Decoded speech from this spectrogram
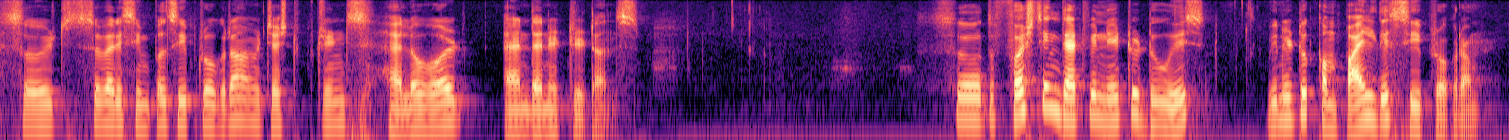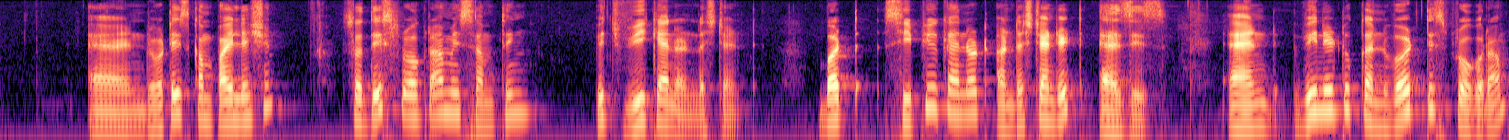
So it's a very simple C program. It just prints hello world and then it returns. So the first thing that we need to do is we need to compile this C program. And what is compilation? So this program is something which we can understand, but CPU cannot understand it as is. And we need to convert this program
